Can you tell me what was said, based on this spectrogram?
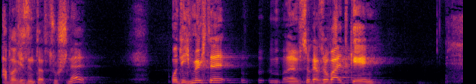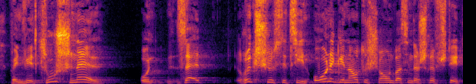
Aber wir sind da zu schnell. Und ich möchte äh, sogar so weit gehen, wenn wir zu schnell und Rückschlüsse ziehen, ohne genau zu schauen, was in der Schrift steht.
